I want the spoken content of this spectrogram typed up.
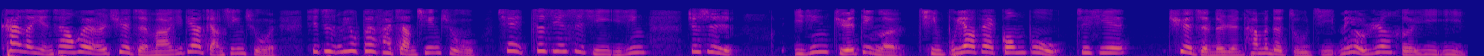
看了演唱会而确诊吗？一定要讲清楚。其实这是没有办法讲清楚。现在这件事情已经就是已经决定了，请不要再公布这些确诊的人他们的足迹，没有任何意义。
